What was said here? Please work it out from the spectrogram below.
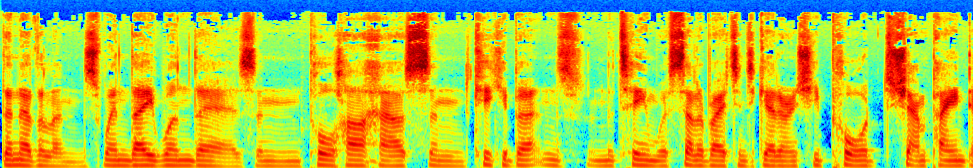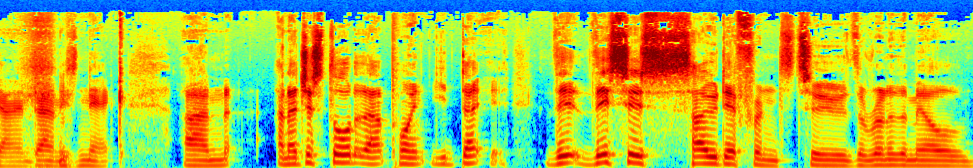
the Netherlands when they won theirs, and Paul Haarhuis and Kiki Bertens and the team were celebrating together, and she poured champagne down down his neck, and and I just thought at that point, you don't, th- this is so different to the run of the mill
